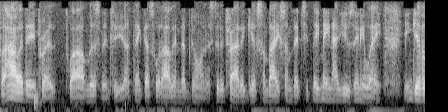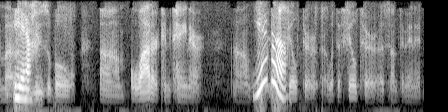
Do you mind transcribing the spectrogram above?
for holiday presents while I'm listening to you. I think that's what I'll end up doing instead of try to give somebody something that you, they may not use anyway. You can give them a, Yeah. a reusable um, water container. Um, Yeah. With a filter with a filter or something in it.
